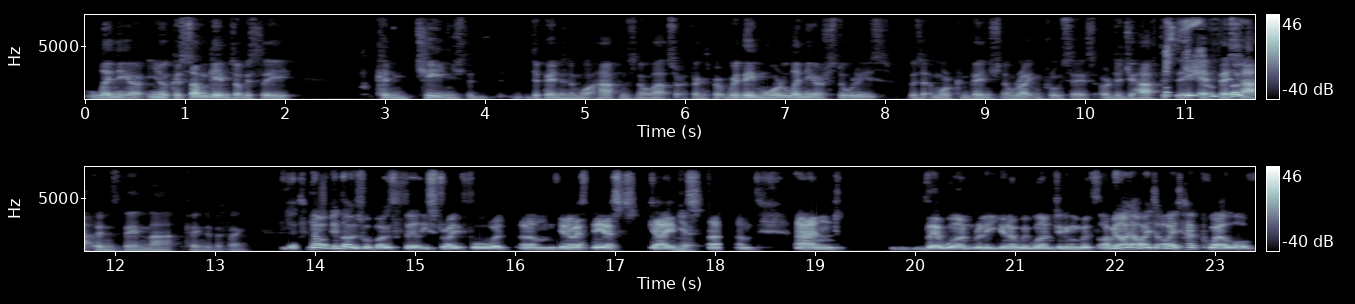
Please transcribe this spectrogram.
linear, you know, because some games obviously can change the, depending on what happens and all that sort of things. But were they more linear stories? Was it a more conventional writing process, or did you have to say Yeah, if this those- happens, then that kind of a thing? Yeah, no, I mean those were both fairly straightforward, um, you know, FPS games, um, and there weren't really, you know, we weren't dealing with. I mean, I, I'd, I'd had quite a lot of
